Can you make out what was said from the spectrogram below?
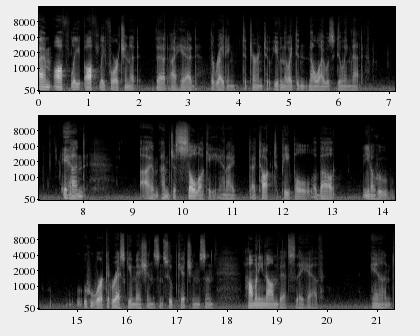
I'm awfully, awfully fortunate that I had the writing to turn to, even though I didn't know I was doing that. And I'm, I'm just so lucky, and I, I talk to people about you know, who who work at rescue missions and soup kitchens and how many Nam vets they have. And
